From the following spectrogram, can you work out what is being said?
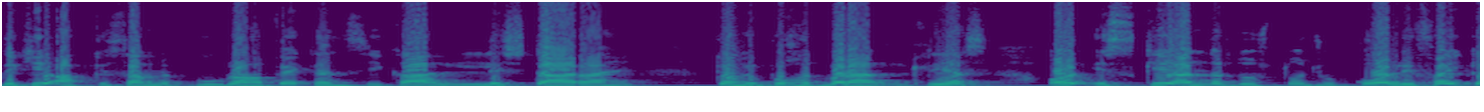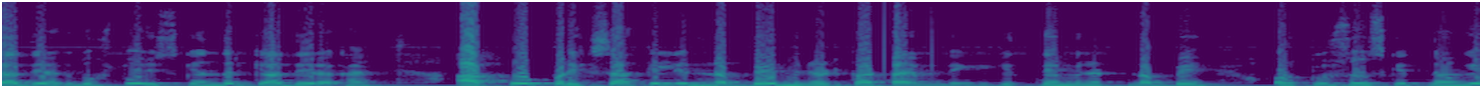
देखिए, आपके सामने पूरा वैकेंसी का लिस्ट आ रहा है, क्योंकि बहुत बड़ा यस और इसके अंदर दोस्तों जो क्वालिफाई क्या दे रखा है, दोस्तों इसके अंदर क्या दे रखा है? आपको परीक्षा के लिए 90 मिनट का टाइम देंगे। कितने मिनट 90 और क्वेश्चंस कितने होंगे?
